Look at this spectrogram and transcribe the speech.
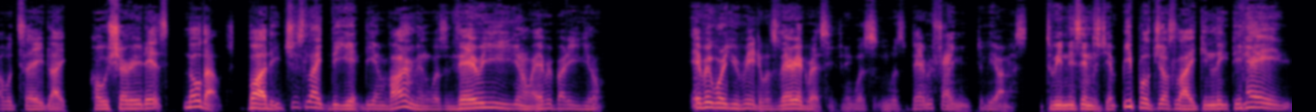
I would say like kosher it is. No doubt. But it's just like the the environment was very, you know, everybody, you know, everywhere you read, it was very aggressive. It was it was very frightening, to be honest, to be in this industry. And people just like in LinkedIn, hey,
